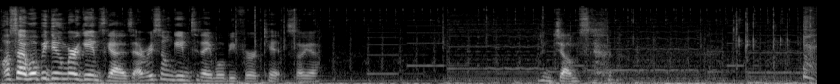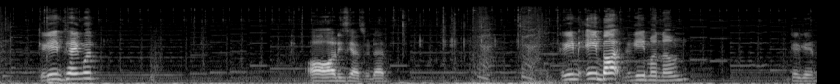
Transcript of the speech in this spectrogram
Also, we'll be doing more games, guys. Every single game today will be for a kit, so yeah. Jumps. Good game, Penguin. Oh, all these guys are dead. Good game, aimbot. Good game, unknown. Good game.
